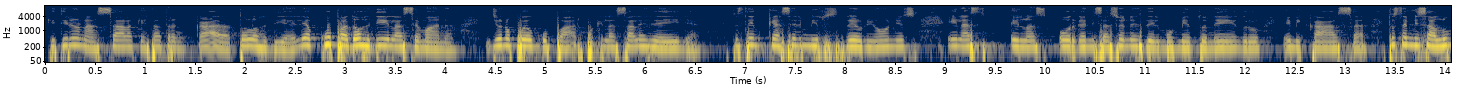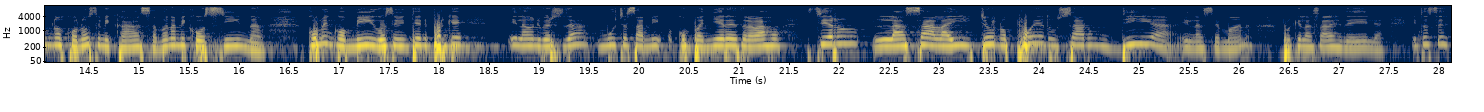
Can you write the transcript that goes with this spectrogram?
que tienen una sala que está trancada todos los días. Ella ocupa dos días en la semana y yo no puedo ocupar porque la sala es de ella. Entonces tengo que hacer mis reuniones en las, en las organizaciones del movimiento negro, en mi casa. Entonces mis alumnos conocen mi casa, van a mi cocina, comen conmigo, ¿se me entiende? Porque en la universidad, muchas compañeras de trabajo cierran la sala y yo no puedo usar un día en la semana porque la sala es de ella. Entonces,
